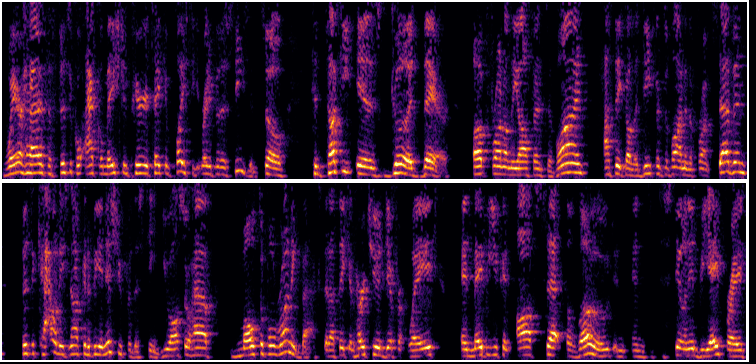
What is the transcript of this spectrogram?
where has the physical acclimation period taken place to get ready for this season? So Kentucky is good there. Up front on the offensive line, I think on the defensive line in the front seven, physicality is not going to be an issue for this team. You also have multiple running backs that I think can hurt you in different ways, and maybe you can offset the load and, and to steal an NBA phrase,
